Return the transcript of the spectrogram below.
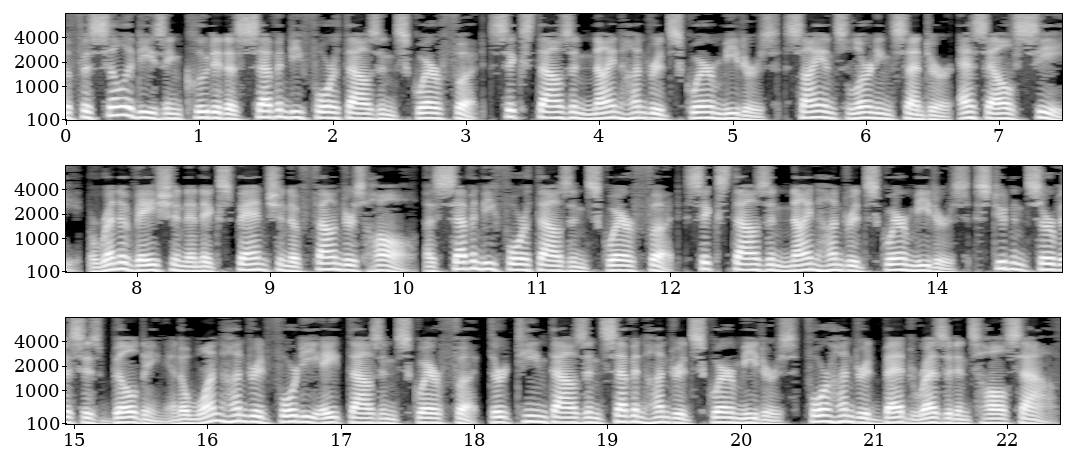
The facilities included a 74,000 square foot (6,900 square meters) Science Learning Center (SLC), a renovation and expansion of Founders Hall, a 74,000 square foot (6,900 square meters) Student Services Building and a 148,000 square foot (13,700 square meters) 400-bed Residence Hall South.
